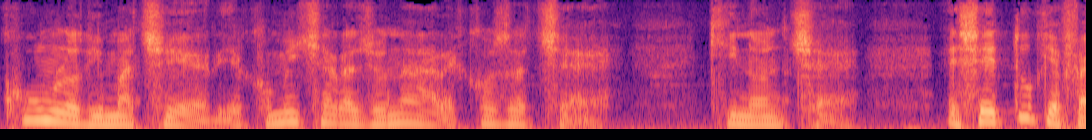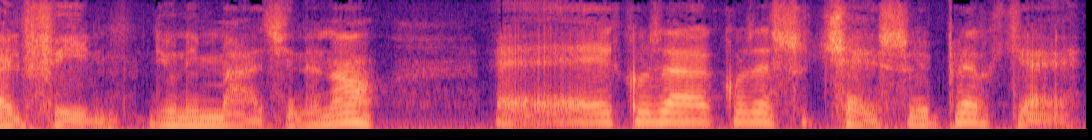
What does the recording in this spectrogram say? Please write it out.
cumulo di macerie, cominci a ragionare cosa c'è, chi non c'è. E sei tu che fai il film di un'immagine, no? E cosa, cosa è successo e perché?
